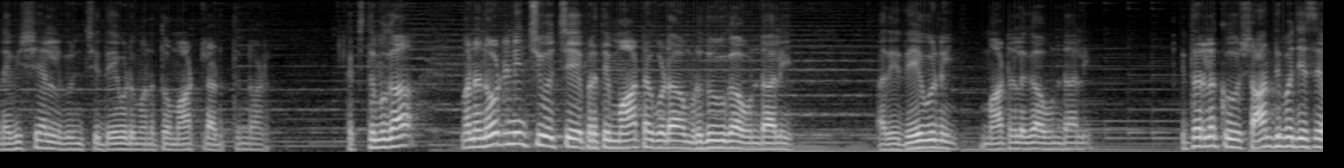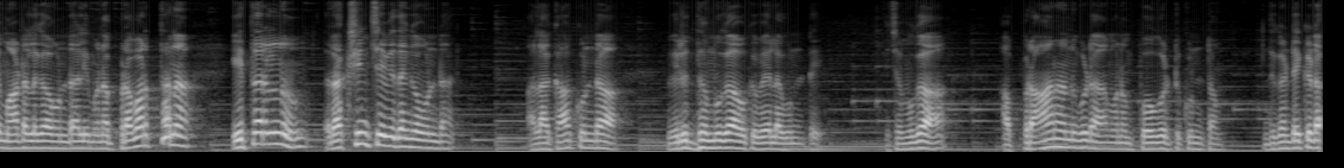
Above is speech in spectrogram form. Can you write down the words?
అనే విషయాల గురించి దేవుడు మనతో మాట్లాడుతున్నాడు. ఖచ్చితముగా మన నోటి నుంచి వచ్చే ప్రతి మాట కూడా మృదువుగా ఉండాలి. అది దేవుని మాటలుగా ఉండాలి. ఇతరులకు శాంతింపజేసే మాటలుగా ఉండాలి. మన ప్రవర్తన ఇతరులను రక్షించే విధంగా ఉండాలి. అలా కాకుండా విరుద్ధముగా ఒకవేళ ఉంటే నిజముగా ఆ ప్రాణాన్ని కూడా మనం పోగొట్టుకుంటాం. ఎందుకంటే ఇక్కడ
